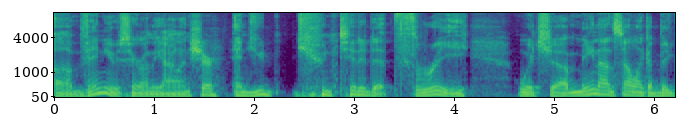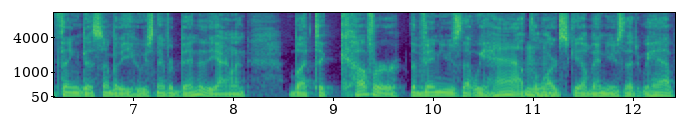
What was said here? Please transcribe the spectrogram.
uh, venues here on the island. Sure. And you you did it at three, which uh, may not sound like a big thing to somebody who's never been to the island, but to cover the venues that we have, the large scale venues that we have,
